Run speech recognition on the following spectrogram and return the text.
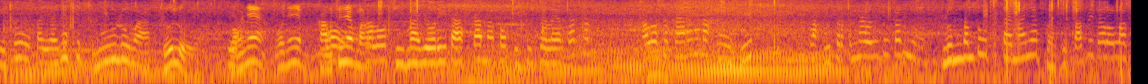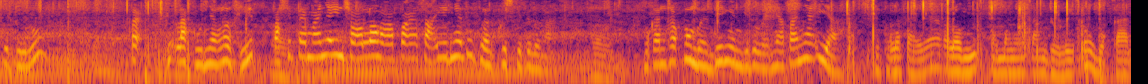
itu kayaknya sih dulu mas. Dulu? Ya. pokoknya pokoknya kalau kalau dimayoritaskan atau dipopulerkan kan kalau sekarang lagu hit lagu terkenal itu kan belum tentu temanya bagus. Tapi kalau lagu dulu lagunya ngehit pasti temanya insya Allah apa syairnya itu bagus gitu loh mas bukan sok membandingin gitu loh nyatanya iya. Kalau saya kalau ngomongin tentang dulu itu bukan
